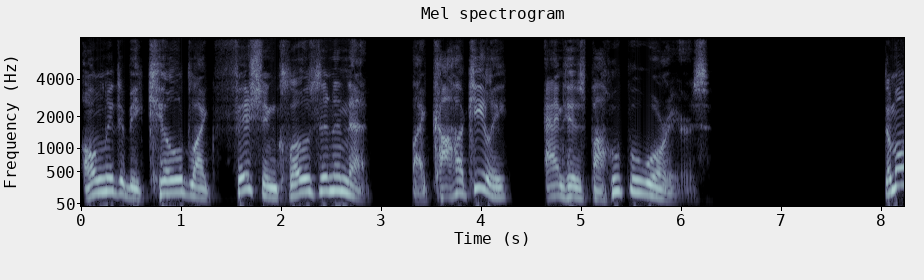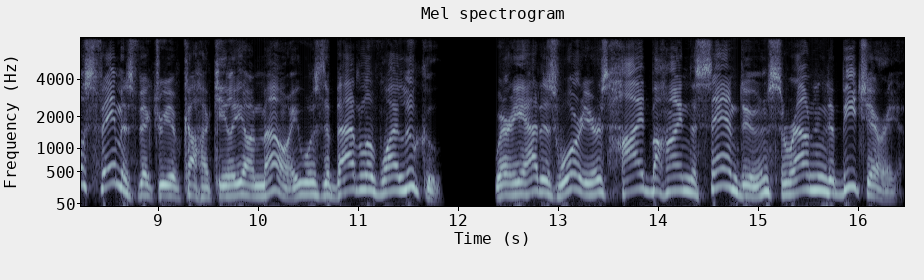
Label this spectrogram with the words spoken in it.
only to be killed like fish enclosed in a net by Kahekili and his Pahupu warriors. The most famous victory of Kahekili on Maui was the Battle of Wailuku, where he had his warriors hide behind the sand dunes surrounding the beach area.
